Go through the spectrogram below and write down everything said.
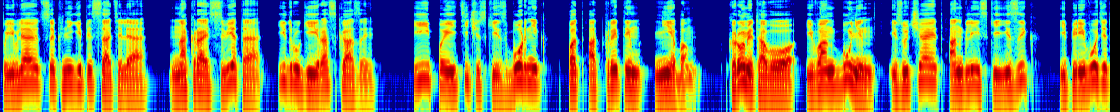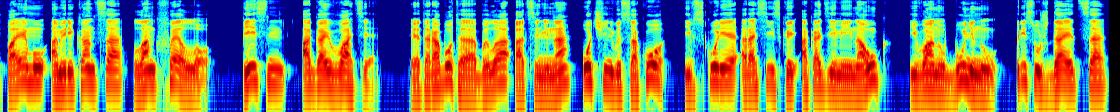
появляются книги писателя «На край света» и другие рассказы, и поэтический сборник «Под открытым небом». Кроме того, Иван Бунин изучает английский язык и переводит поэму американца Лангфелло «Песнь о Гайвате», эта работа была оценена очень высоко, и вскоре Российской Академией Наук Ивану Бунину присуждается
